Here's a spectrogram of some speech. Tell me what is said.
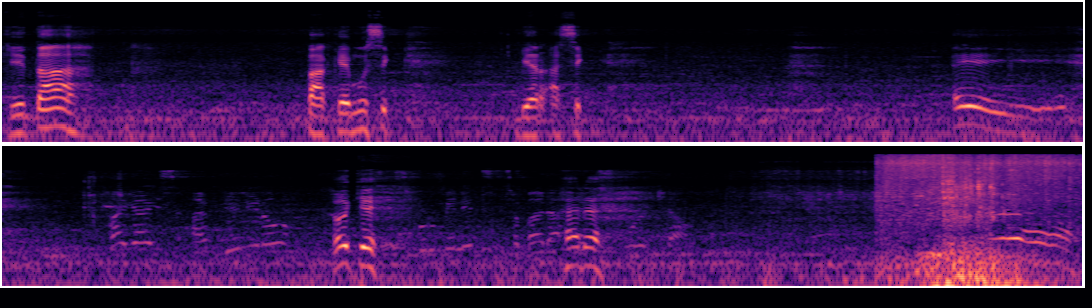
Kita pakai musik biar asik. Hey. Hi guys, I'm Deliro. Oke. Okay. Ada. Here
